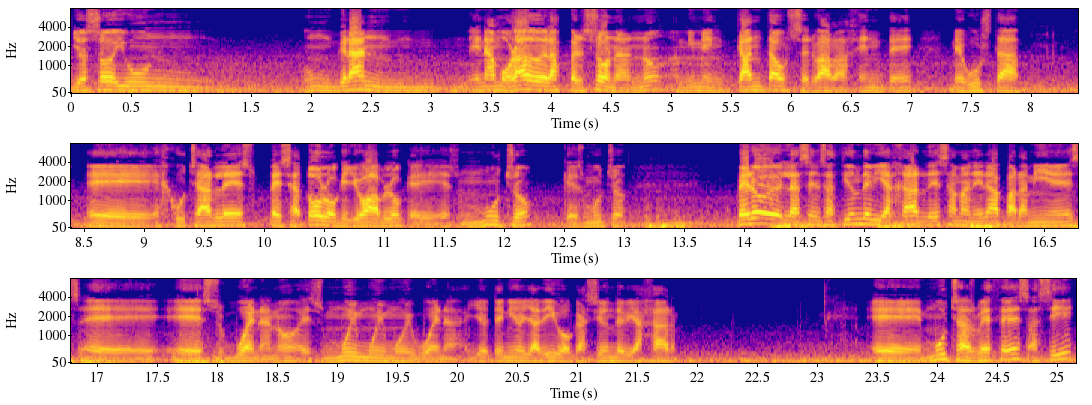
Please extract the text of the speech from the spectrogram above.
Yo soy un, un gran enamorado de las personas, ¿no? A mí me encanta observar a la gente, me gusta eh, escucharles, pese a todo lo que yo hablo, que es mucho, que es mucho. Pero la sensación de viajar de esa manera para mí es, eh, es buena, ¿no? Es muy, muy, muy buena. Yo he tenido, ya digo, ocasión de viajar eh, muchas veces así,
